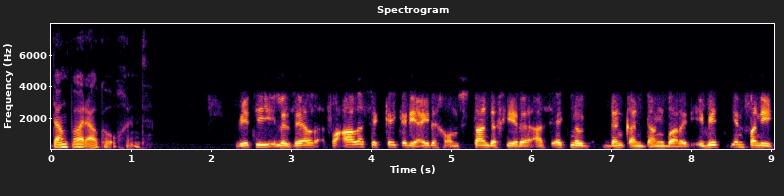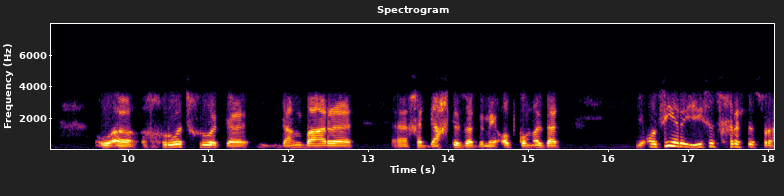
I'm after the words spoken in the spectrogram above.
dankbaar elke oggend? Weet jy Lisel vir alles ek kyk aan die huidige omstandighede as ek nou dink aan dankbaarheid jy weet een van die uh, groot groot uh, dankbare uh, gedagtes wat by my opkom is dat die ons Here Jesus Christus vir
